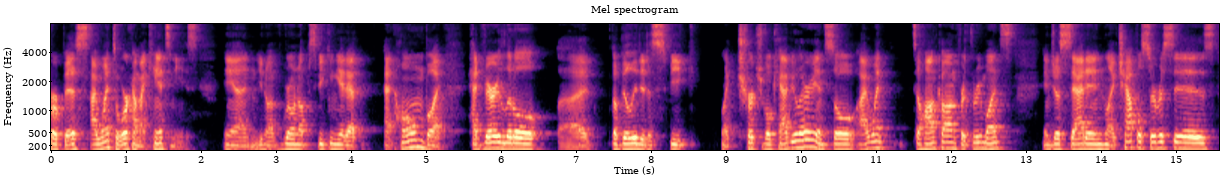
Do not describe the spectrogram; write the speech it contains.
purpose, I went to work on my Cantonese. And, you know, I've grown up speaking it at, at home, but had very little uh, ability to speak like church vocabulary. And so I went to Hong Kong for three months and just sat in like chapel services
